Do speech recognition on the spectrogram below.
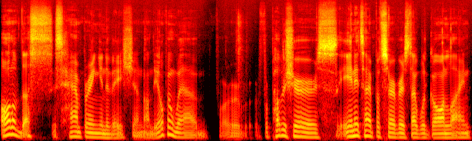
all of this is hampering innovation on the open web for for publishers, any type of service that would go online?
